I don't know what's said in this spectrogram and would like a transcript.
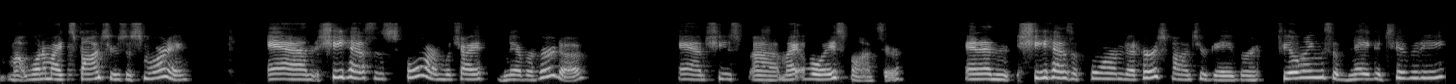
my, one of my sponsors this morning, and she has this form which I never heard of, and she's uh, my OA sponsor. And she has a form that her sponsor gave her feelings of negativity.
